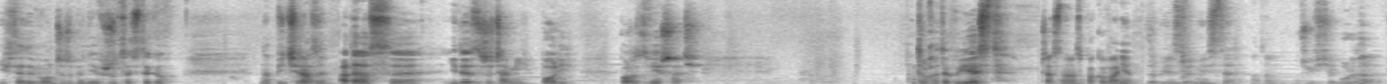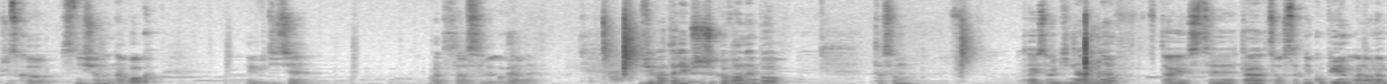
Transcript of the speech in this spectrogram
i wtedy włączę, żeby nie wrzucać tego na 5 razy. A teraz e, idę z rzeczami poli, porozwieszać. Trochę tego jest. Czas na rozpakowanie. Zrobiłem sobie miejsce. A tam oczywiście burdel. Wszystko zniesione na bok. Jak widzicie. A to teraz sobie ogarnę. Dwie baterie przyszykowane, bo to są... Ta jest oryginalna. Ta jest e, ta, co ostatnio kupiłem, ale ona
